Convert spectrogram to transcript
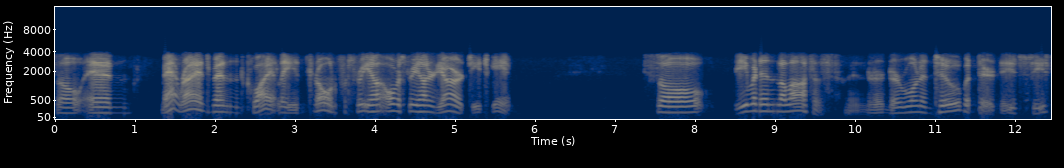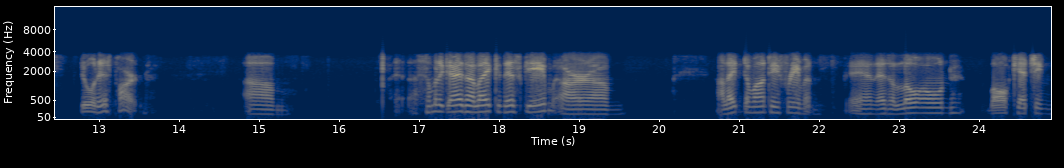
So, and Matt Ryan's been quietly thrown for three over 300 yards each game. So even in the losses. They're they're one and two, but they're he's he's doing his part. Um, some of the guys I like in this game are um, I like Devonta Freeman, and as a low-owned ball catching,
